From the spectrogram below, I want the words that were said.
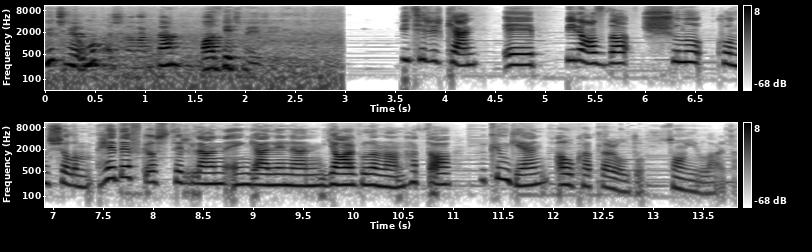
güç ve umut aşılamaktan vazgeçmeyeceğiz. Bitirirken e, biraz da şunu konuşalım. Hedef gösterilen, engellenen, yargılanan hatta hüküm giyen avukatlar oldu son yıllarda.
